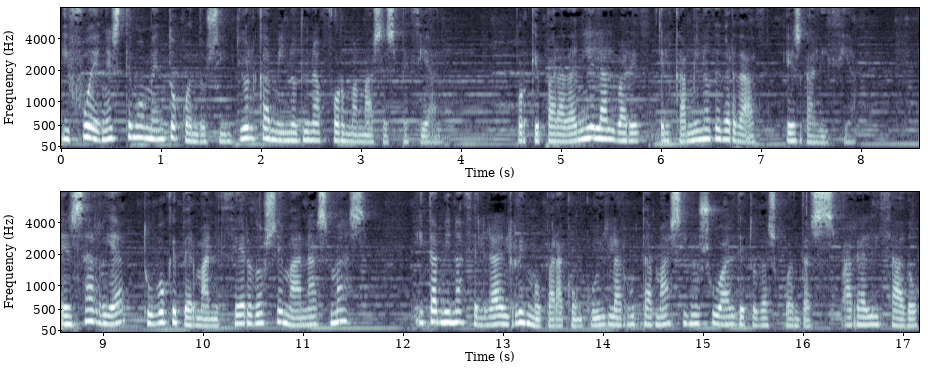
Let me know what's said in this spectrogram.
y fue en este momento cuando sintió el camino de una forma más especial, porque para Daniel Álvarez el camino de verdad es Galicia. En Sarria tuvo que permanecer dos semanas más y también acelerar el ritmo para concluir la ruta más inusual de todas cuantas ha realizado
